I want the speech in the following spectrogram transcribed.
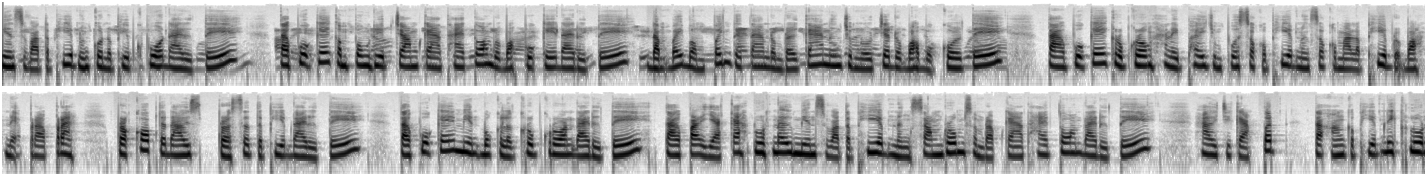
មានសុវត្ថិភាពនិងគុណភាពខ្ពស់ដែរឬទេតើពួកគេកំពុងរៀបចំការថែទាំរបស់ពួកគេដែរឬទេដើម្បីបំពេញទៅតាមតម្រូវការនិងចំណូលចិត្តរបស់បុគ្គលទេតើពួកគេគ្រប់គ្រងហានិភ័យចំពោះសុខភាពនិងសុខុមាលភាពរបស់អ្នកប្រើប្រាស់ប្រកបទៅដោយប្រសិទ្ធភាពដែរឬទេ តើពួកគេមានបុគ្គលិកគ្រប់គ្រាន់ដែរឬទេតើបរិយាកាសរស់នៅមានសុវត្ថិភាពនិងសមរម្យសម្រាប់ការថែទាំដែរឬទេ ហើយជាការពិតតើអង្គភាពនេះខ្លួន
